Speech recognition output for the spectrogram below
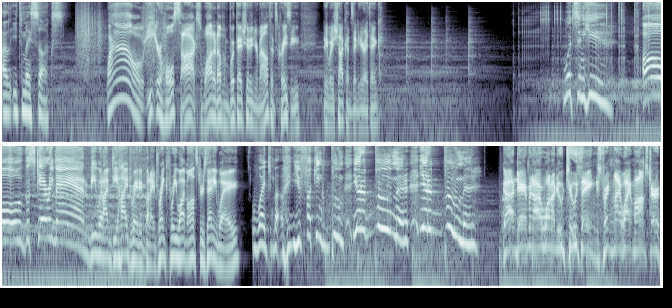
I'll eat my socks. Wow, eat your whole socks, wad it up and put that shit in your mouth. That's crazy. Anyway, shotgun's in here, I think. What's in here? Oh, the scary man! Me when I'm dehydrated, but I drank three white monsters anyway. White mo- You fucking boom. You're a boomer. You're a boomer. God damn it, I want to do two things. Drink my white monster,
